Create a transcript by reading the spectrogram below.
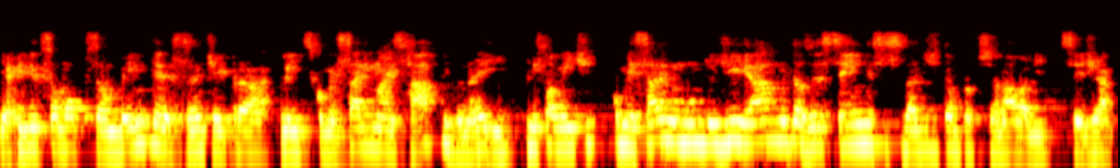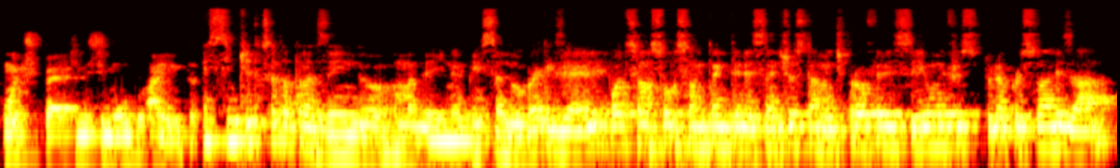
E acredito que é uma opção bem interessante aí para clientes começarem mais rápido, né? E principalmente começarem no mundo de IA muitas vezes sem necessidade de ter um profissional ali que seja um expert nesse mundo ainda. Esse sentido que você está trazendo, Amadei, né? Pensando, o Vertex AI pode ser uma solução então interessante justamente para oferecer uma infraestrutura personalizada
